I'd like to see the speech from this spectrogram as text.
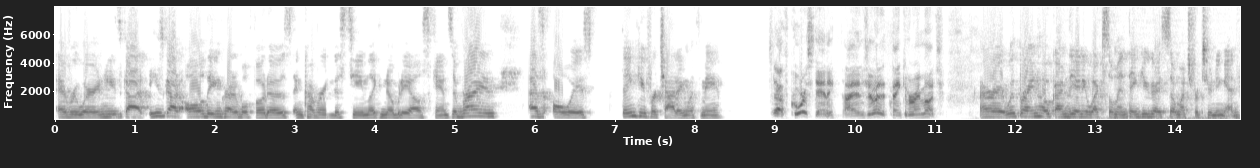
everywhere and he's got he's got all the incredible photos and covering this team like nobody else can. So Brian, as always, thank you for chatting with me. Of course, Danny. I enjoyed it. Thank you very much. All right, with Bryan Hoch, I'm Danny Wexelman. Thank you guys so much for tuning in.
